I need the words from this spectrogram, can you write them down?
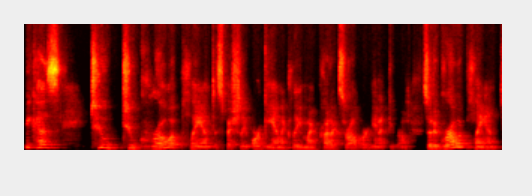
Because to, to grow a plant, especially organically, my products are all organically grown. So to grow a plant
